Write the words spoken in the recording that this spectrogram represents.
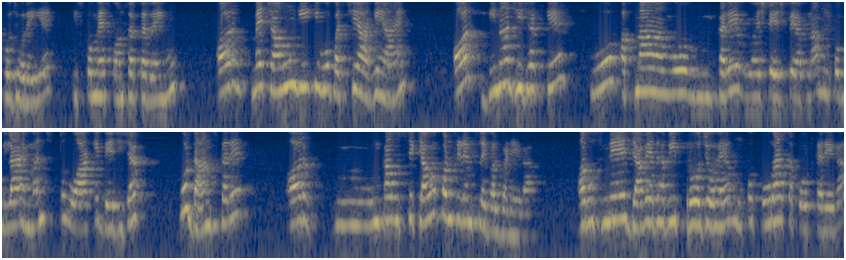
खोज हो रही है, इसको मैं स्पॉन्सर कर रही हूँ। और मैं चाहूँगी कि वो बच्चे आगे आएँ और बिना झिझक के वो अपना, वो करे स्टेज पे अपना, उनको मिला है मंच तो वो आके बेझिझक, वो डांस करे और उनका उससे क्या होगा कॉन्फिडेंस लेवल बढ़ेगा। और उसमें जावेद हबीब प्रो जो है, उनको पूरा सपोर्ट करेगा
